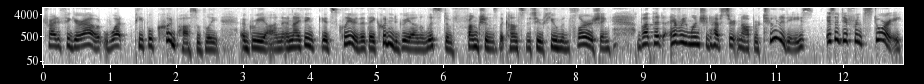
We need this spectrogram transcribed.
try to figure out what people could possibly agree on. And I think it's clear that they couldn't agree on a list of functions that constitute human flourishing, but that everyone should have certain opportunities is a different story.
